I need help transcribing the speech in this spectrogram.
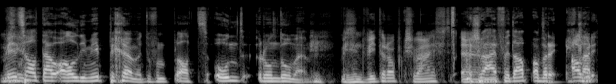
Weil es halt auch alle mitbekommen auf dem Platz und rundum. Wir sind wieder abgeschweift. Wir Ähm, schweifen ab, aber ich aber ich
